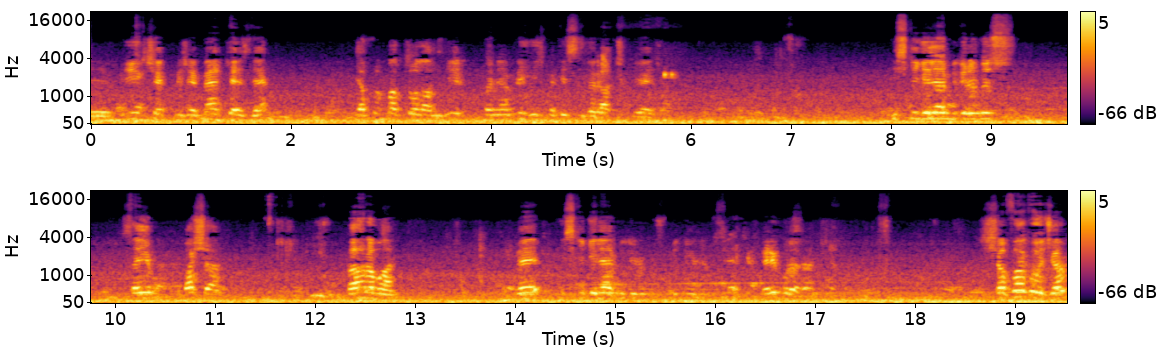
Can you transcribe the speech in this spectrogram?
e, Büyükçekmece merkezde yapılmakta olan bir önemli hizmeti sizlere açıklayacağım. İSKİ Genel Müdürümüz Sayın Başar, Kahraman ve İSKİ Genel Müdürümüz, müdürlüğümüzün ekipleri burada. Şafak Hocam,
